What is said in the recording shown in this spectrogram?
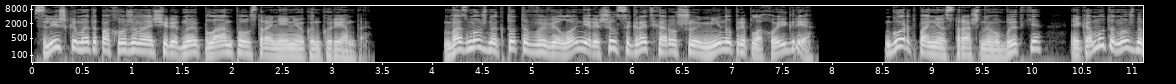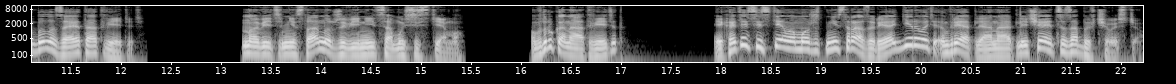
Слишком это похоже на очередной план по устранению конкурента. Возможно, кто-то в Вавилоне решил сыграть хорошую мину при плохой игре. Город понес страшные убытки, и кому-то нужно было за это ответить. Но ведь не станут же винить саму систему. Вдруг она ответит? И хотя система может не сразу реагировать, вряд ли она отличается забывчивостью.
